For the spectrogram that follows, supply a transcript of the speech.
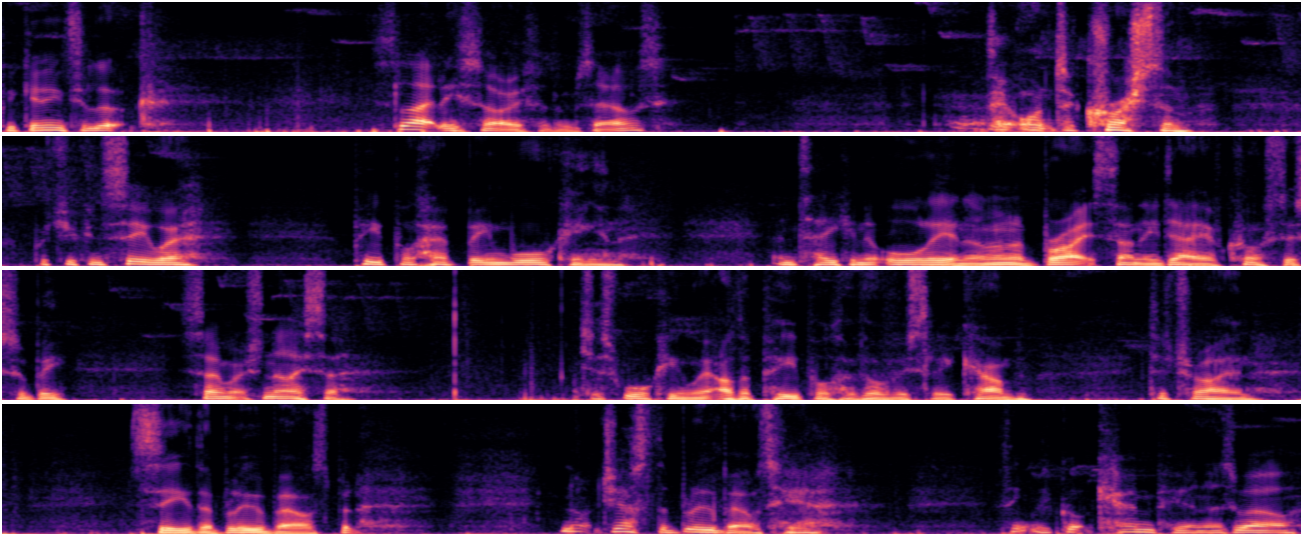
beginning to look slightly sorry for themselves don't want to crush them but you can see where people have been walking and and taking it all in. And on a bright sunny day of course this would be so much nicer just walking where other people have obviously come to try and see the bluebells, but not just the bluebells here. I think we've got campion as well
